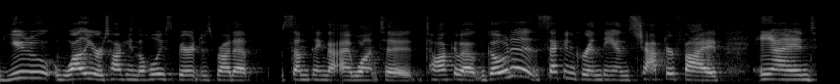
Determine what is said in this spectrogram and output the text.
you while you were talking, the Holy Spirit just brought up something that I want to talk about. Go to Second Corinthians chapter 5 and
